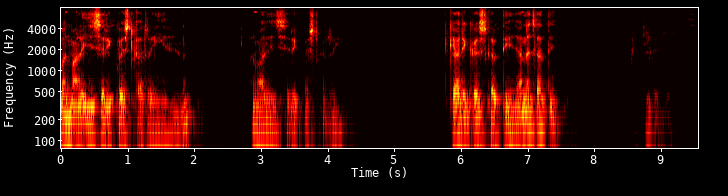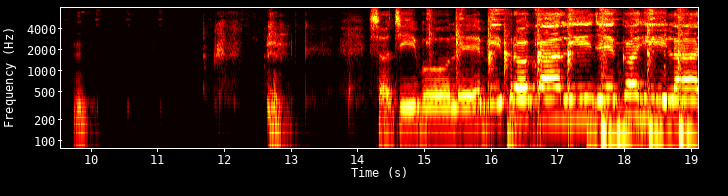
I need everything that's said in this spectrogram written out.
बनमाली जी से रिक्वेस्ट कर रही हैं, है ना? बनमाली जी से रिक्वेस्ट कर रही हैं। क्या रिक्वेस्ट करती है? जानना चाहती हैं? हम्म? सची बोले विप्र काली जे कहिला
